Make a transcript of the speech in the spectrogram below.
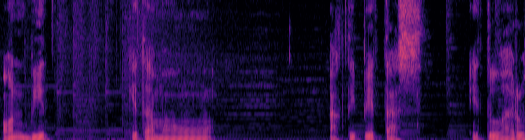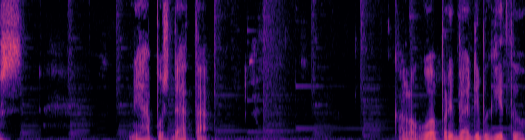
on beat kita mau aktivitas itu harus dihapus data. Kalau gue pribadi begitu.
